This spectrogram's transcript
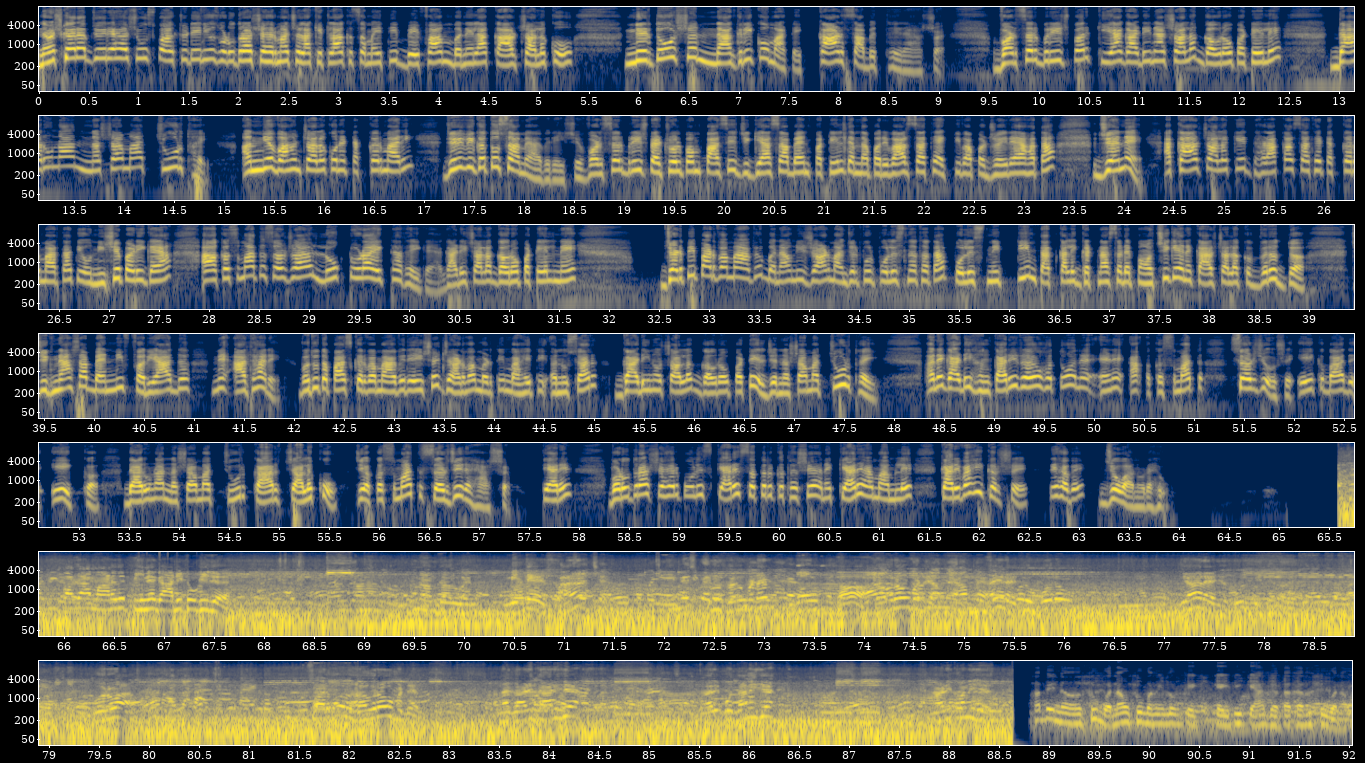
નમસ્કાર, આપ જોઈ રહ્યા છો સ્પાર્ક ટુડે ન્યૂઝ વડોદરા શહેરમાં છેલ્લા કેટલાક સમયથી બેફામ બનેલા કાર ચાલકો નિર્દોષ નાગરિકો માટે કાળ સાબિત થઈ રહ્યા છે. વડસર બ્રિજ પર કિયા ગાડીના ચાલક ગૌરવ પટેલે દારૂના નશામાં ચૂર થઈ અન્ય વાહન ચાલકોને ટક્કર મારી જેવી વિગતો સામે આવી રહી છે. વડસર બ્રિજ પેટ્રોલ પંપ પાસે જિજ્ઞાસાબેન પટેલ તેમના પરિવાર સાથે એક્ટિવા પર જઈ રહ્યા હતા, જેને આ કાર ચાલકે ધડાકા સાથે ટક્કર મારતા તેઓ નીચે પડી ગયા. આ અકસ્માત સર્જાયો લોકટોળા એકઠા થઈ ગયા. ગાડી ચાલક ગૌરવ પટેલને ઝડપી પાડવામાં આવ્યો. બનાવની જાણ માંજલપુર પોલીસને થતા પોલીસની ટીમ તાત્કાલિક ઘટના સ્થળે પહોંચી ગઈ અને કાર ચાલક વિરુદ્ધ જિજ્ઞાસાબેનની ફરિયાદને આધારે વધુ તપાસ કરવામાં આવી રહી છે. જાણવા મળતી માહિતી અનુસાર ગાડીનો ચાલક ગૌરવ પટેલ, જે નશામાં ચૂર થઈ અને ગાડી હંકારી રહ્યો હતો અને એણે આ અકસ્માત સર્જ્યો છે. એક બાદ એક દારૂના નશામાં ચૂર કાર ચાલકો જે અકસ્માત સર્જી રહ્યા છે. ત્યારે વડોદરા શહેર પોલીસ ક્યારે સતર્ક થશે અને ક્યારે આ મામલે કાર્યવાહી કરશે તે હવે જોવાનું રહ્યું. આ માણસે પીને ગાડી ઠોકી છે. મિતેશ. ગૌરવ પટેલ. અને ગાડી તારી છે? તારી પોતાની છે? ગાડી કોની છે? હા બેન શું બનાવ શું બનેલું? કે કઈથી ક્યાં જતા હતા શું બનાવ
